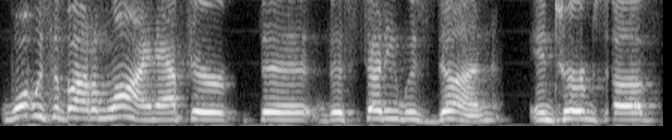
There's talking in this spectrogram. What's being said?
What was the bottom line after the the study was done in terms of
